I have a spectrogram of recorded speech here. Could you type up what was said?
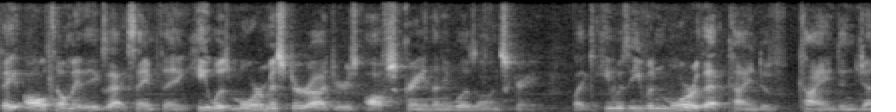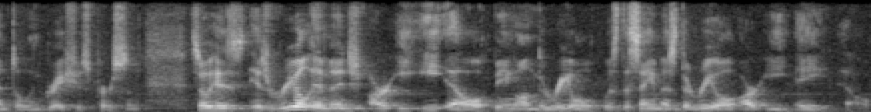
they all tell me the exact same thing. He was more Mr. Rogers off screen than he was on screen. Like he was even more that kind of kind and gentle and gracious person. So his his real image, R E E L, being on the real, was the same as the real, R E A L.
